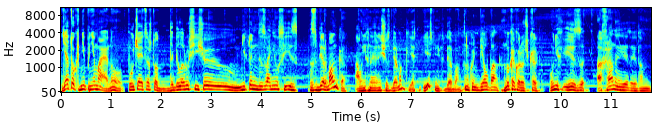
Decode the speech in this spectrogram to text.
Я только не понимаю, ну, получается, что до Беларуси еще никто не дозвонился из Сбербанка, а у них, наверное, еще Сбербанк есть. Есть у них Сбербанк? Ну, какой-нибудь Белбанк. Ну, как, короче, как, у них из охраны, этой, там,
